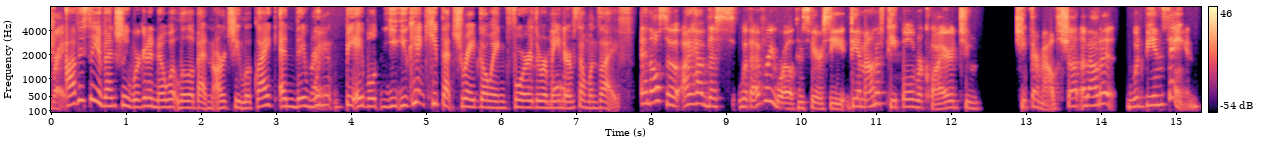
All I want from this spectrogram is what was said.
Right. Obviously, eventually we're going to know what Lilibet and Archie look like and they Right. wouldn't be able you, you can't keep that charade going for the remainder Well- of someone's life. And also, I have this with every royal conspiracy. The amount of people required to keep their mouths shut about it would be insane.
